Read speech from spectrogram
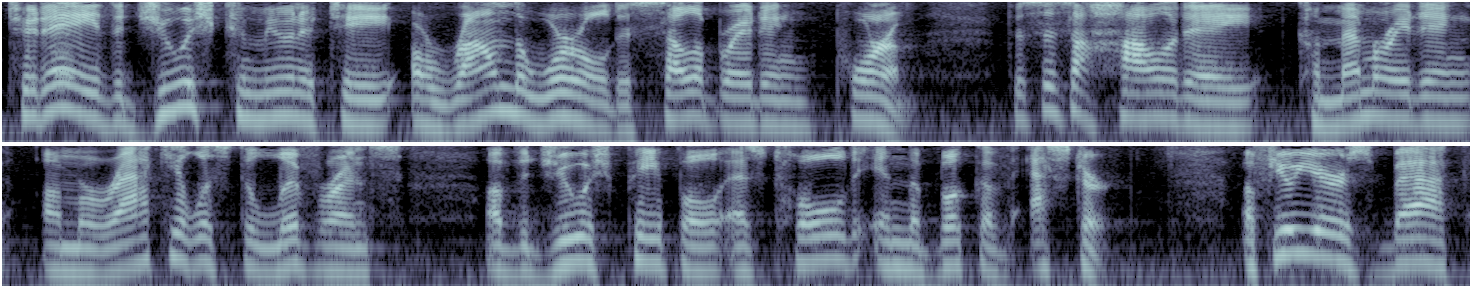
Today, the Jewish community around the world is celebrating Purim. This is a holiday commemorating a miraculous deliverance of the Jewish people as told in the book of Esther. A few years back,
